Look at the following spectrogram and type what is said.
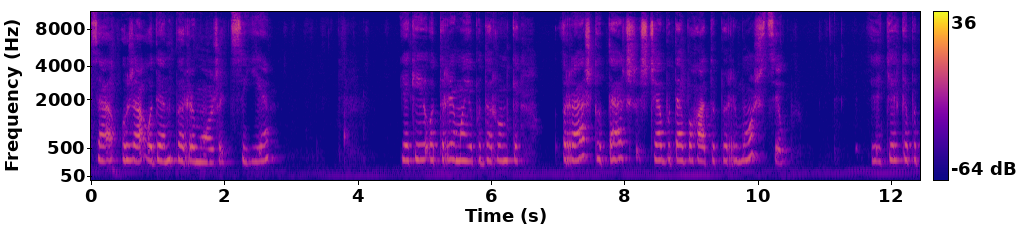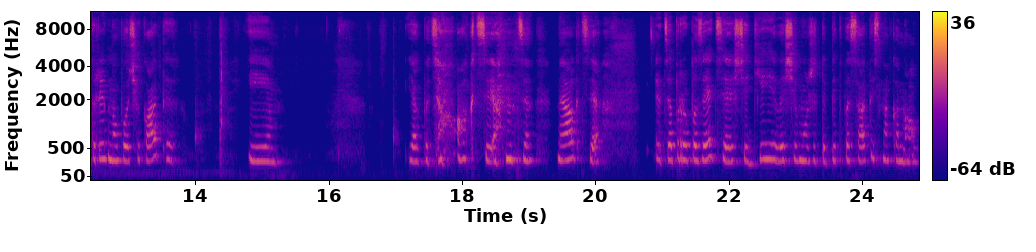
Це вже один переможець є, який отримає подарунки. Решту теж ще буде багато переможців. Е, Тільки потрібно почекати. І якби ця акція, це не акція, це пропозиція ще діє. Ви ще можете підписатись на канал,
